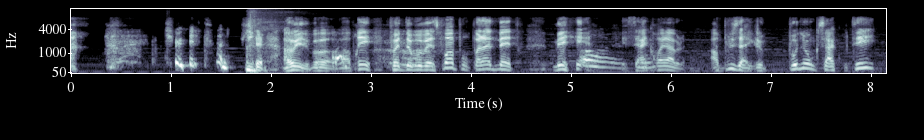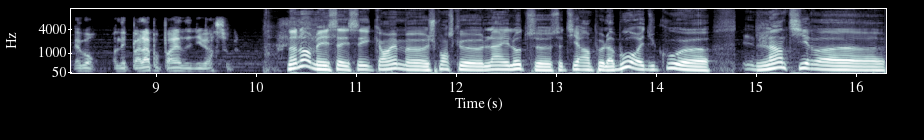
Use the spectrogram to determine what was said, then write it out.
Tu m'étonnes. ah oui, bon, après, faut être de mauvaise foi pour pas l'admettre. Mais Oh, c'est incroyable. En plus, avec le pognon que ça a coûté, mais bon, on n'est pas là pour parler d'Universal. Non, non, mais c'est c'est quand même. euh, je pense que l'un et l'autre se, se tirent un peu la bourre et du coup, euh, l'un tire, euh,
